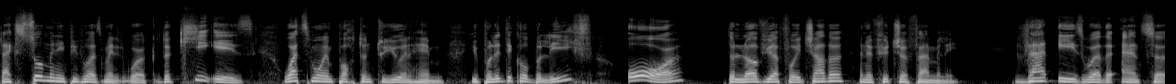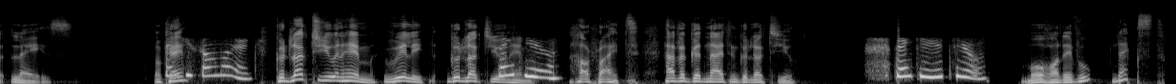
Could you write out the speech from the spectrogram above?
like so many people has made it work. The key is what's more important to you and him, your political belief or the love you have for each other and a future family. That is where the answer lays. Okay? Thank you so much. Good luck to you and him. Really, good luck to you and Thank him. you. All right. Have a good night and good luck to you. Thank you. You too. More rendezvous next.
